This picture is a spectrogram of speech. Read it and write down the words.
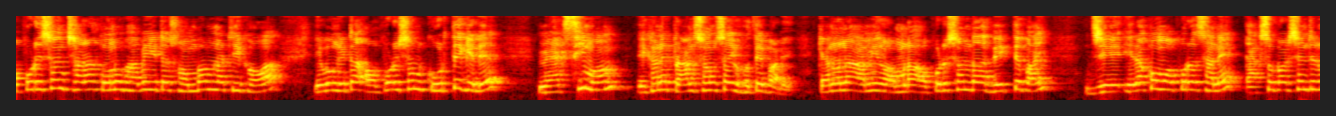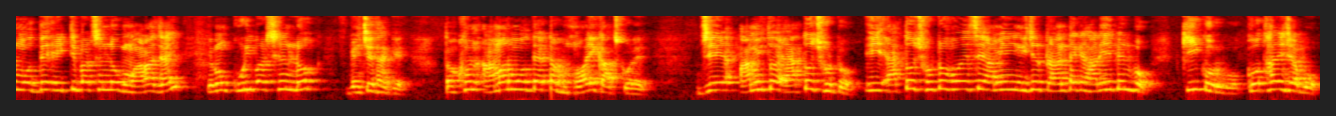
অপারেশন ছাড়া কোনোভাবেই এটা সম্ভব না ঠিক হওয়া এবং এটা অপারেশন করতে গেলে ম্যাক্সিমাম এখানে প্রাণ সংশয় হতে পারে। কেননা আমি আমরা অপারেশন দ্বারা দেখতে পাই যে এরকম অপারেশানে একশো পার্সেন্টের মধ্যে এইট্টি পার্সেন্ট লোক মারা যায় এবং কুড়ি পার্সেন্ট লোক বেঁচে থাকে। তখন আমার মধ্যে একটা ভয় কাজ করে যে, আমি তো এত ছোট, এই এত ছোট বয়সে আমি নিজের প্রাণটাকে হারিয়ে ফেলব? কি করব? কোথায় যাব?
